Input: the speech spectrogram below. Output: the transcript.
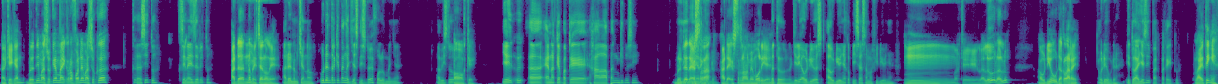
Oke kan? Berarti masuknya mikrofonnya masuk ke Ke situ. Sennheiser itu ada 6 ya channelnya? ya? ada 6 channel. Udah ntar kita ngejust di situ ya volumenya. Habis itu Oh, Oke. Ya eh, enaknya pakai H8 gitu sih. Berarti ada eksternal recorder. ada eksternal memori ya? Betul. Jadi audio audionya kepisah sama videonya. Hmm, oke. Lalu lalu audio udah kelar ya? Udah udah. Itu aja sih pak- pakai itu. Lighting ya?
